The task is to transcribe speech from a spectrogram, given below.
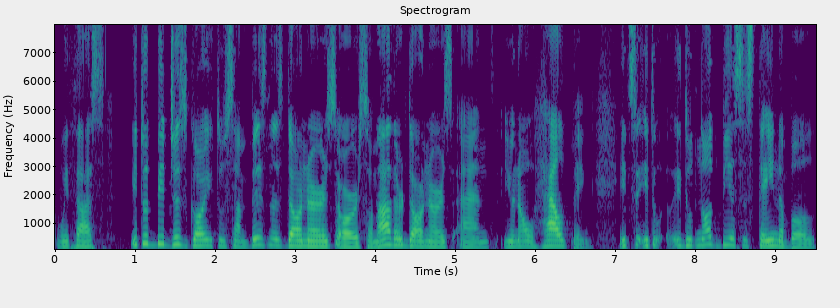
with us. It would be just going to some business donors or some other donors and, you know, helping. It's, it, it would not be a sustainable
